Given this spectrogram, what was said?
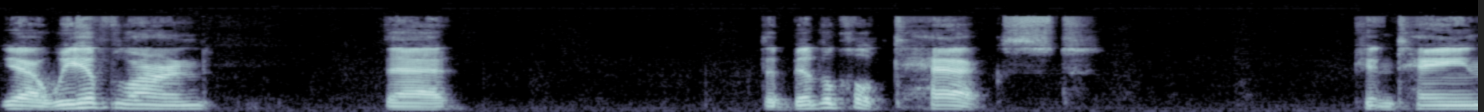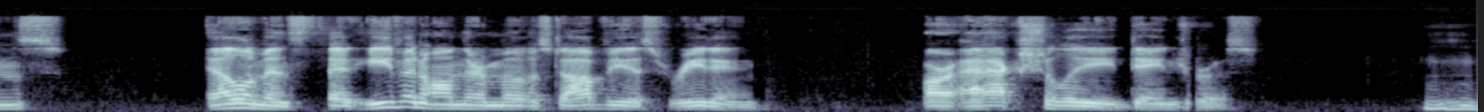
Yeah, we have learned that the biblical text contains elements that, even on their most obvious reading, are actually dangerous. hmm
